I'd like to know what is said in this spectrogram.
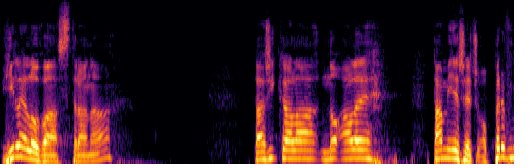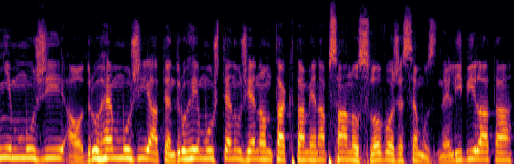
Hilelová strana, ta říkala, no ale tam je řeč o prvním muži a o druhém muži a ten druhý muž, ten už jenom tak, tam je napsáno slovo, že se mu znelíbila ta,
